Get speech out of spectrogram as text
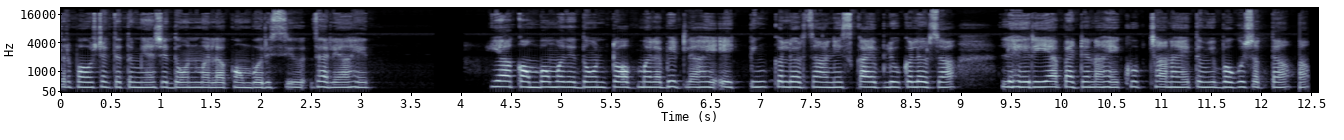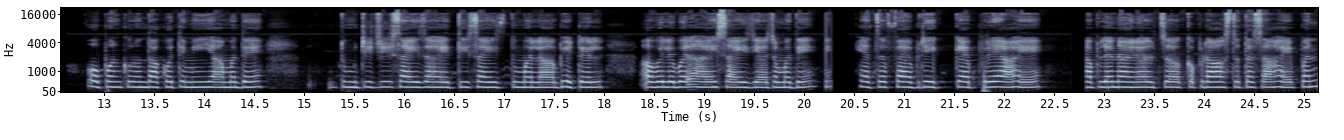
तर पाहू शकता तुम्ही असे दोन मला कॉम्बो रिसीव झाले आहेत. या कॉम्बोमध्ये दोन टॉप मला भेटले आहे. एक पिंक कलरचा आणि स्काय ब्ल्यू कलरचा लेहरिया पॅटर्न आहे. खूप छान आहे. तुम्ही बघू शकता. ओपन करून दाखवते मी. यामध्ये तुमची जी साईज आहे ती साईज तुम्हाला भेटेल. अवेलेबल आहे साईज याच्यामध्ये. ह्याचं फॅब्रिक कॅपरे आहे. आपल्या नायनॉलचं कपडा असतं तसं आहे पण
